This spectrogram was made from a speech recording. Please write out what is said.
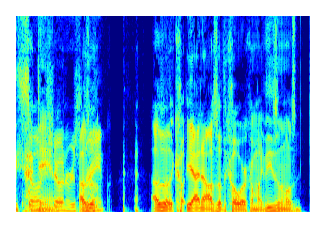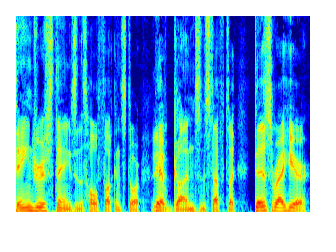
showing, damn. showing I was restraint. I was with a co- yeah, I know. I was with a coworker. I'm like, these are the most dangerous things in this whole fucking store. They Yeah. have guns and stuff. It's like this right here.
